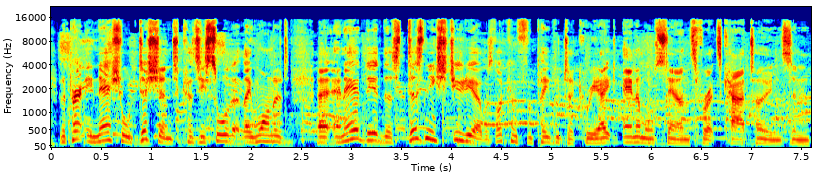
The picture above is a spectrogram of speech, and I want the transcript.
And apparently, Nash auditioned because he saw that they wanted uh, an ad there. This Disney studio was looking for people to create animal sounds for its cartoons. And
